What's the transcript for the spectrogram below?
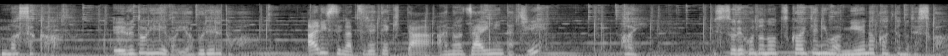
まさかエルドリエが破れるとは。アリスが連れてきたあの罪人たち？はい。それほどの使い手には見えなかったのですが。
